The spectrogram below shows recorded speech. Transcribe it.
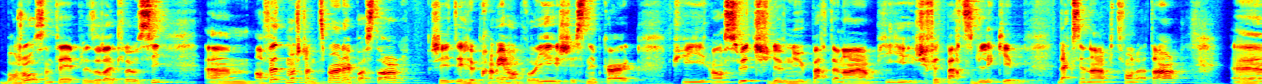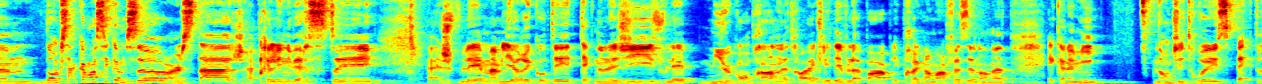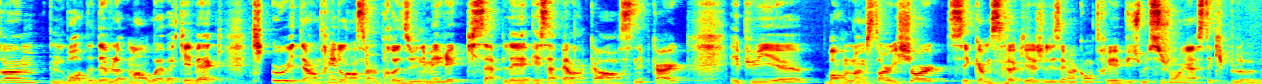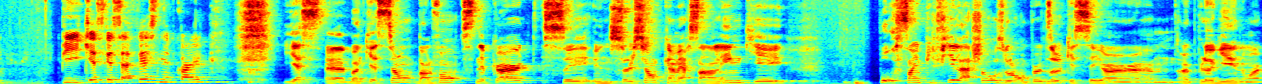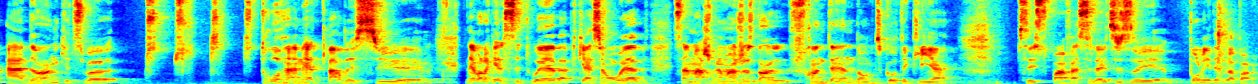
Bonjour, ça me fait plaisir d'être là aussi. Euh, en fait, moi, je suis un petit peu un imposteur. J'ai été le premier employé chez Snipcart, puis ensuite, je suis devenu partenaire, puis j'ai fait partie de l'équipe d'actionnaires puis de fondateurs. Euh, donc, ça a commencé comme ça, un stage après l'université. Euh, je voulais m'améliorer côté technologie, je voulais mieux comprendre le travail que les développeurs et les programmeurs faisaient dans notre économie. Donc, j'ai trouvé Spectrum, une boîte de développement web à Québec, qui eux étaient en train de lancer un produit numérique qui s'appelait et s'appelle encore Snipcart. Et puis, euh, bon, long story short, c'est comme ça que je les ai rencontrés, puis je me suis joint à cette équipe-là. Puis, qu'est-ce que ça fait, Snipcart? Yes, euh, bonne question. Dans le fond, Snipcart, c'est une solution de commerce en ligne qui est pour simplifier la chose, là, on peut dire que c'est un, un plugin ou un add-on que tu vas trouves à mettre par-dessus euh, n'importe quel site web, application web. Ça marche vraiment juste dans le front-end, donc du côté client. C'est super facile à utiliser euh, pour les développeurs.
